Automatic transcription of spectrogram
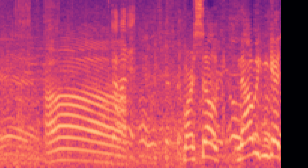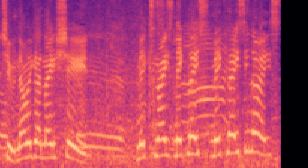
yeah. Ah. Got it. Marcel, now we can get you. Now we got nice shade. Makes nice, make nice, make nicey nice.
